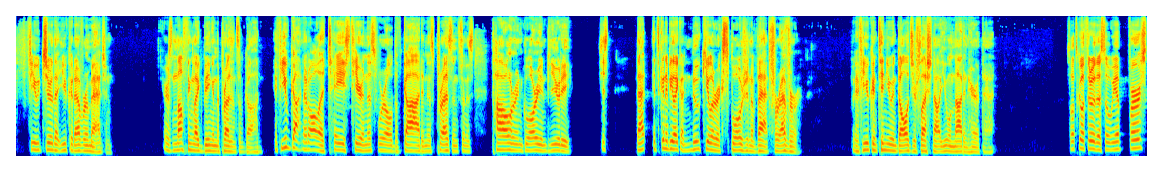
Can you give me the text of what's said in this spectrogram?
future that you could ever imagine. There's nothing like being in the presence of God. If you've gotten at all a taste here in this world of God and His presence and His power and glory and beauty, just that it's going to be like a nuclear explosion of that forever. But if you continue to indulge your flesh now, you will not inherit that. So let's go through this. So we have first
